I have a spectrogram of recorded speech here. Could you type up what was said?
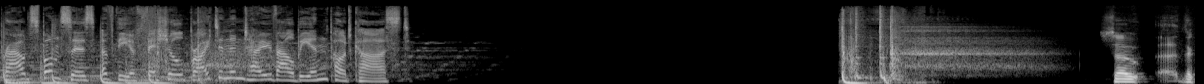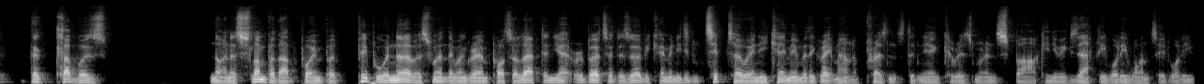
Proud sponsors of the official Brighton and Hove Albion podcast. So uh, the the club was not in a slump at that point, but people were nervous, weren't they, when Graham Potter left? And yet Roberto De Zerbi came in. He didn't tiptoe in. He came in with a great amount of presence, didn't he, and charisma and spark. He knew exactly what he wanted, what he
